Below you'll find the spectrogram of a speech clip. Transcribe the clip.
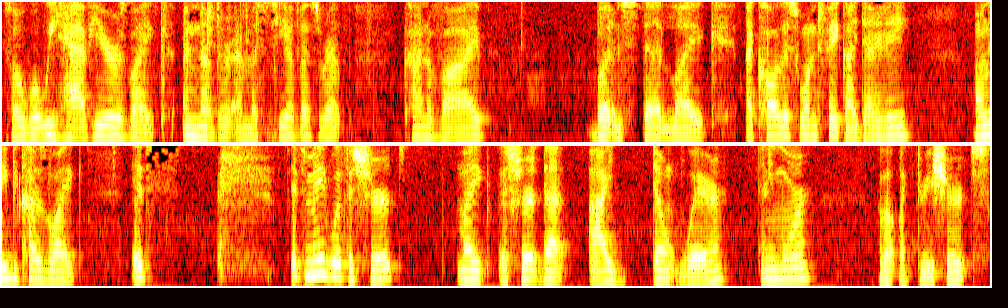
so what we have here is like another MSTFS rep kind of vibe. But instead like I call this one fake identity. Only because like it's it's made with a shirt, like a shirt that I don't wear anymore. About like three shirts.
